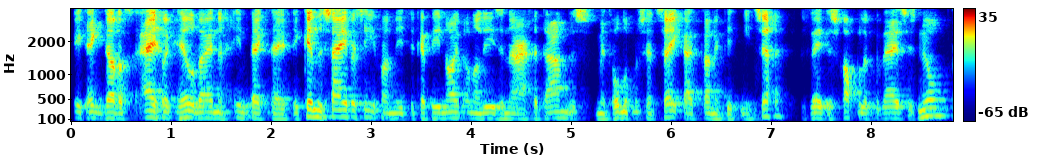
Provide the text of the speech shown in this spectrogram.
Ik denk dat het eigenlijk heel weinig impact heeft. Ik ken de cijfers hiervan niet. Ik heb hier nooit analyse naar gedaan. Dus met 100% zekerheid kan ik dit niet zeggen. Het wetenschappelijke bewijs is nul.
